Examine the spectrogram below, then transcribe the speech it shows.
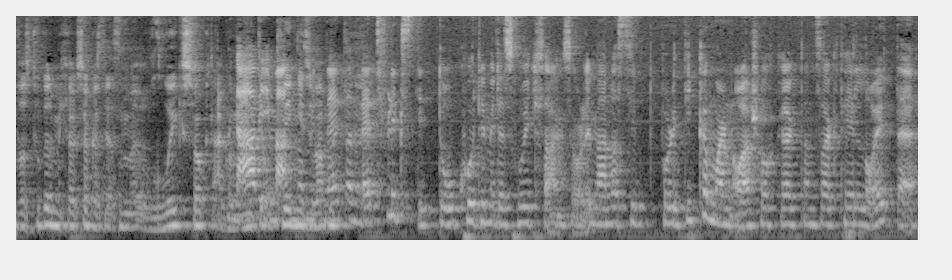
was du gerade mich gerade gesagt hast, erstmal ruhig sagt, Argumente Nein, aber ich meine damit nicht an Netflix die Doku, die mir das ruhig sagen soll. Ich meine, dass die Politiker mal einen Arsch hochkriegt und sagt, hey Leute,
